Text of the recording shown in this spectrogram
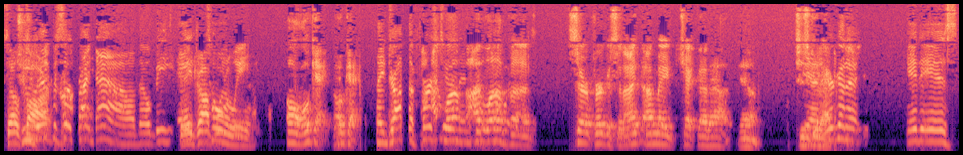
So two two far. episodes right now. There'll be eight they drop total. one a week. Oh, okay, okay. They dropped the first I two. love, and then I love uh, Sarah Ferguson. I, I may check that out. Yeah, she's yeah, good. you're gonna. It is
